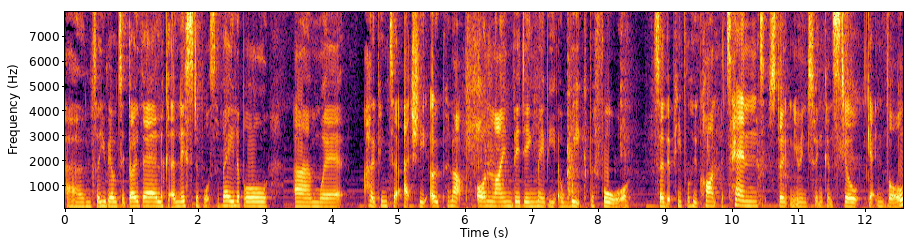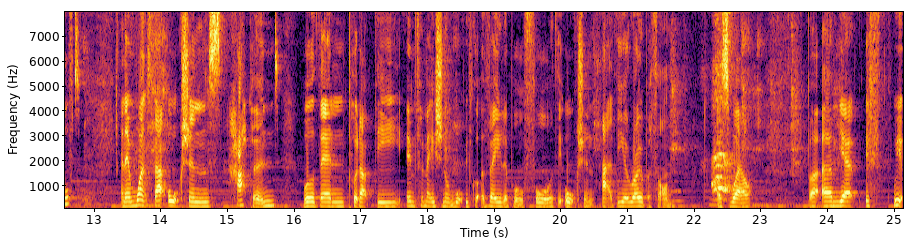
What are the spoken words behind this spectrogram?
Um, so you'll be able to go there, look at a list of what's available. Um, we're hoping to actually open up online bidding maybe a week before so that people who can't attend Stoke Newington can still get involved. And then once that auction's happened, we'll then put up the information on what we've got available for the auction at the Aerobathon as well. But um, yeah, if we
